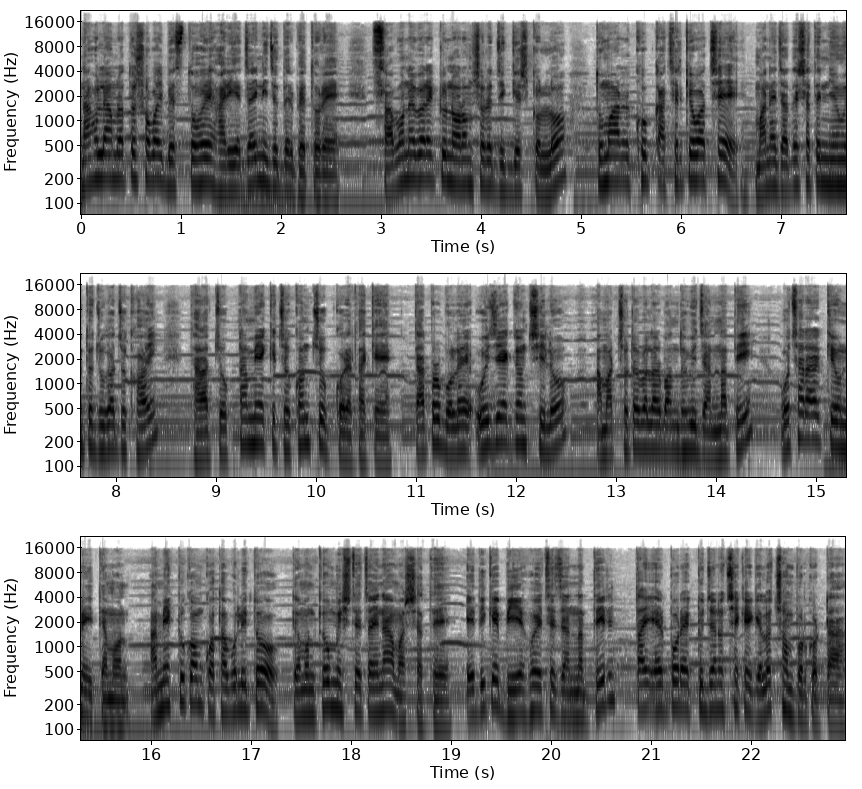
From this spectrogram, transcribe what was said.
না হলে আমরা তো সবাই ব্যস্ত হয়ে হারিয়ে যাই নিজেদের ভেতরে। শ্রাবণ এবার একটু নরম স্বরে জিজ্ঞেস করল, তোমার খুব কাছের কেউ আছে? মানে যাদের সাথে নিয়মিত যোগাযোগ হয়, তারা চোখ নামিয়ে কিছুক্ষণ চুপ করে থাকে। তারপর বলে, ওই যে একজন ছিল, আমার ছোটবেলার বান্ধবী জান্নাতি, ও ছাড়া আর কেউ নেই তেমন। আমি একটু কম কথা বলি তো, তেমন কেউ মিশতে চায় না আমার সাথে। এদিকে বিয়ে হয়েছে জান্নাতির, তাই এরপর একটু যেন ছেকে গেল সম্পর্কটা।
